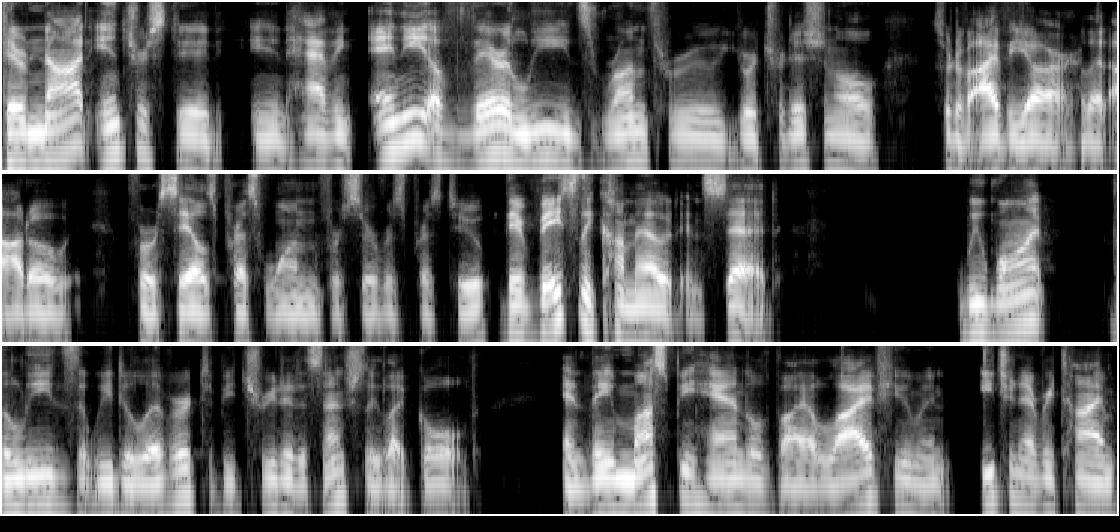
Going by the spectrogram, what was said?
they're not interested in having any of their leads run through your traditional sort of IVR, that auto for sales press one, for service press two. They've basically come out and said, we want the leads that we deliver to be treated essentially like gold. And they must be handled by a live human each and every time.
